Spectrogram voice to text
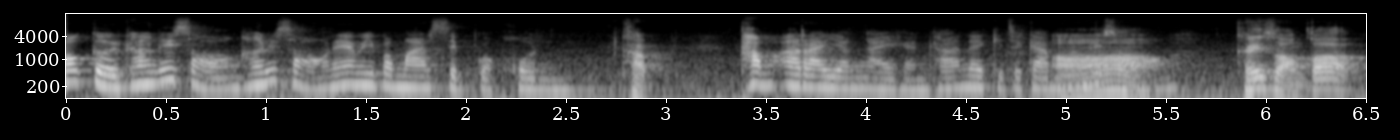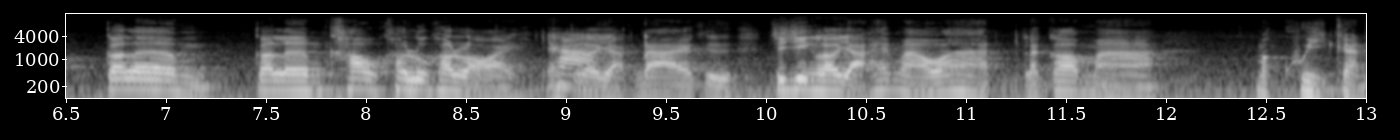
อเกิดครั้งที่ 2 ครั้งที่2เนี่ยมีประมาณ 10 กว่าคนครับทำอะไรยังไงกันคะในกิจกรรมครั้งที่สอง ครั้งที่สองก็ก็เริ่มก็เริ่มเข้าเข้าลูกเข้ารอย อย่างที่ค่ะเราอยากได้ก็คือ จริง ๆ เราอยากให้มาวาดแล้วก็มามาคุยกัน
